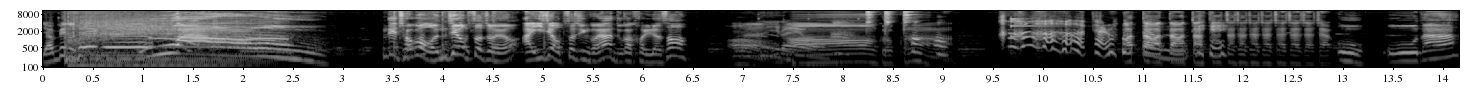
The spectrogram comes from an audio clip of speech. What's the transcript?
연비도 세금. 와우 근데 저거 언제 없어져요? 아 이제 없어진 거야? 누가 걸려서? 어. 네, 이래요. 아 그렇구나 어, 아, 잘못 왔다 왔다 왔다. 자자자자자자자자 오 오나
